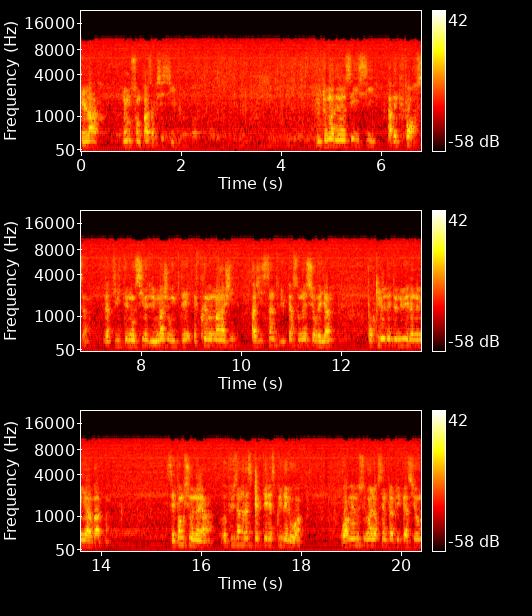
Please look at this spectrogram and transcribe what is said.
et l'art ne sont pas accessibles. Nous tenons à dénoncer ici, avec force, l'activité nocive d'une majorité extrêmement agissante du personnel surveillant pour qui le détenu est l'ennemi à abattre. Ces fonctionnaires, refusant de respecter l'esprit des lois, voire même souvent leur simple application,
